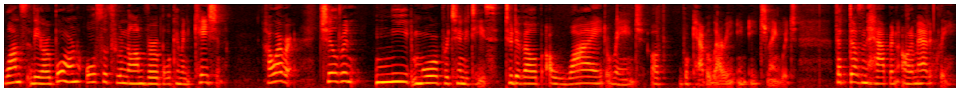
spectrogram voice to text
Once they are born, also through nonverbal communication. However, children need more opportunities to develop a wide range of vocabulary in each language. That doesn't happen automatically.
